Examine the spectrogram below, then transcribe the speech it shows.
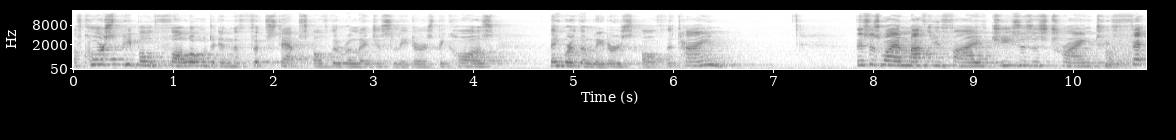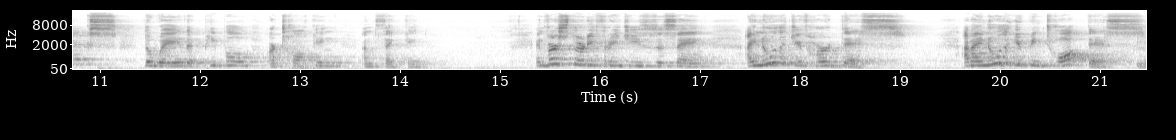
Of course, people followed in the footsteps of the religious leaders because they were the leaders of the time. This is why in Matthew 5, Jesus is trying to fix the way that people are talking and thinking. In verse 33, Jesus is saying, I know that you've heard this, and I know that you've been taught this,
